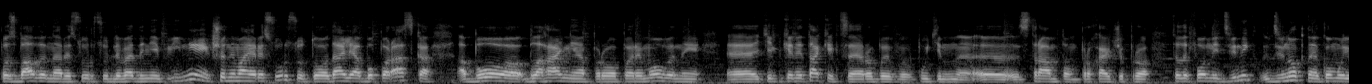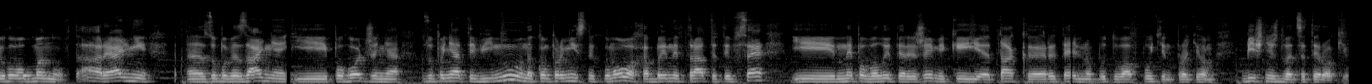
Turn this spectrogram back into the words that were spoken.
позбавлена ресурсу для ведення війни. Якщо немає ресурсу, то далі або поразка, або благання про перемовини, е, тільки не так, як це робив Путін з Трампом, прохаючи про телефонний дзвіник, дзвінок, на якому його обманув, та реальні зобов'язання і погодження зупиняти війну на компромісних умовах, аби не втратити все і не повалити режим, який так ретельно будував Путін протягом більш ніж 20 років.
